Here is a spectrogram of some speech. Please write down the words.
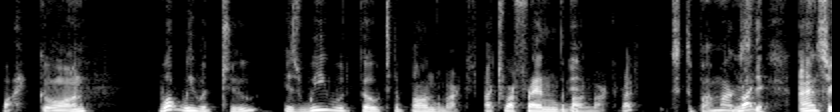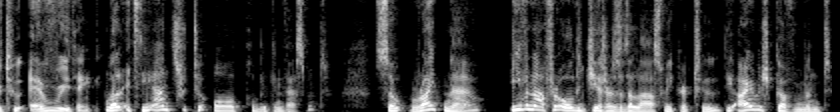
why. Go on. What we would do is we would go to the bond market, back to our friend, the Yeah. bond market, right? It's the bond market Right. is the answer to everything. Well, it's the answer to all public investment. So, right now, even after all the jitters of the last week or two, the Irish government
